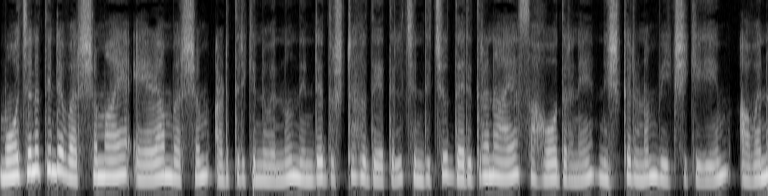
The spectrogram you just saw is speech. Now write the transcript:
മോചനത്തിന്റെ വർഷമായ ഏഴാം വർഷം അടുത്തിരിക്കുന്നുവെന്നു നിന്റെ ദുഷ്ടഹൃദയത്തിൽ ചിന്തിച്ചു ദരിദ്രനായ സഹോദരനെ നിഷ്കരുണം വീക്ഷിക്കുകയും അവന്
